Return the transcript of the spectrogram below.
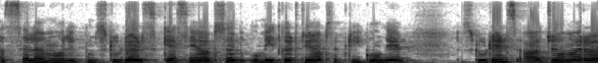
असलकुम स्टूडेंट्स कैसे हैं आप सब? उम्मीद करते हैं आप सब ठीक होंगे। स्टूडेंट्स आज जो हमारा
